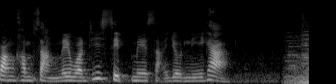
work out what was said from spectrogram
ฟังคำสั่งในวันที่ 10 เมษายนนี้ค่ะ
